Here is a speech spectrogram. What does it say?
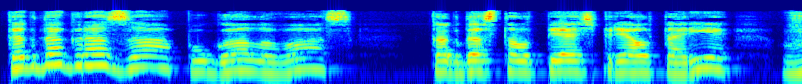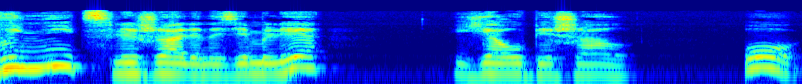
когда гроза пугала вас, когда, столпясь при алтаре, вы ниц лежали на земле, я убежал. О,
